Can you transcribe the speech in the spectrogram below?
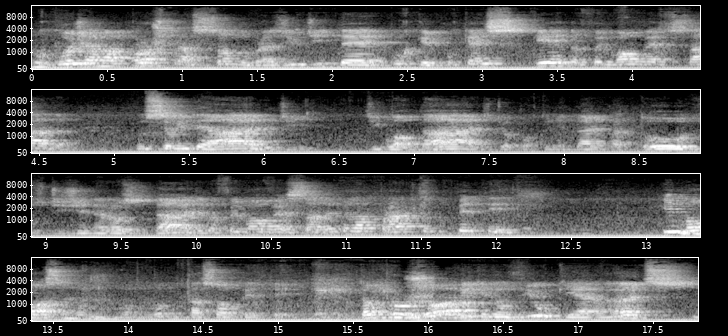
Porque hoje há uma prostração no Brasil de ideia. Por quê? Porque a esquerda foi mal versada no seu ideário de, de igualdade, de oportunidade para todos, de generosidade. Ela foi mal versada pela prática do PT. E nossa, vamos, vamos, vamos botar só o PT. Então, para o jovem que não viu o que era antes,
